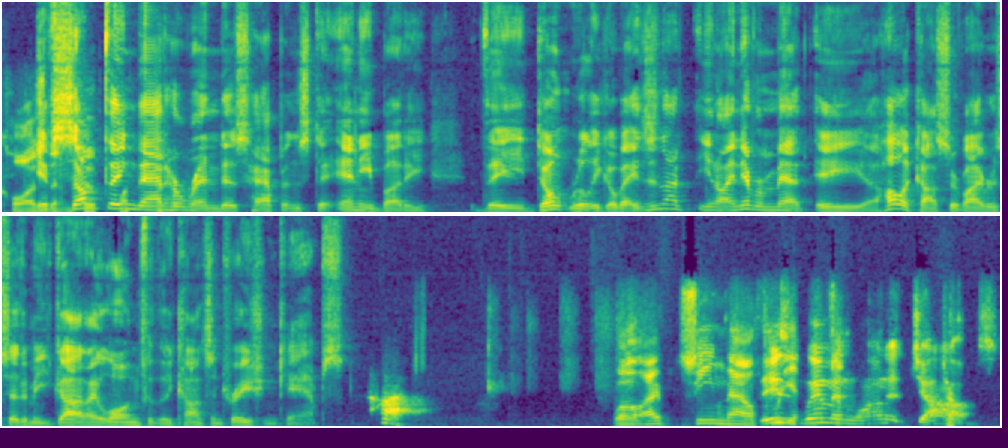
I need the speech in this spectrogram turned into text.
cause them If to- something that horrendous happens to anybody, they don't really go back. It's not, you know, I never met a, Holocaust survivor said to me, God, I long for the concentration camps. Ha. Well, I've seen now. These three- women wanted jobs.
